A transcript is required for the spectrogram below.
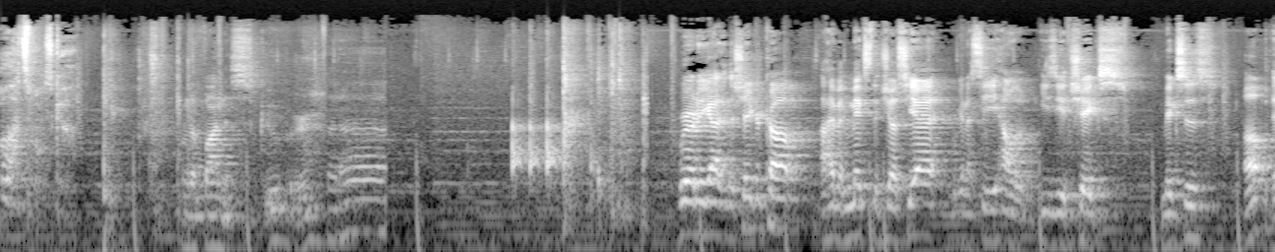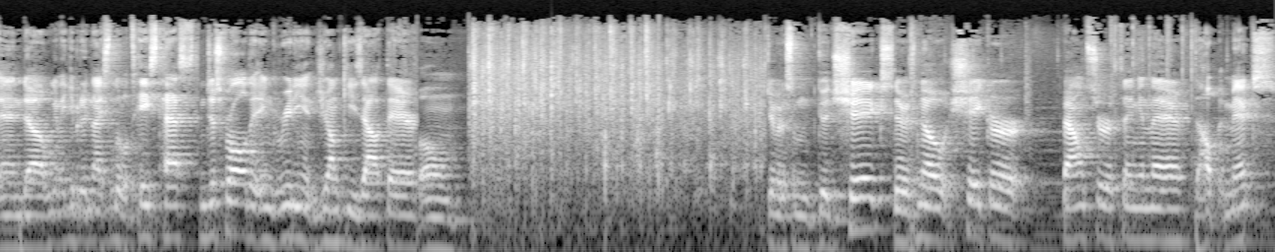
Oh, that smells good. I'm gonna find the scooper. Ta-da. We already got it in the shaker cup. I haven't mixed it just yet. We're gonna see how easy it shakes, mixes up, and uh, we're gonna give it a nice little taste test. And just for all the ingredient junkies out there, boom. Give it some good shakes. There's no shaker bouncer thing in there to help it mix.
